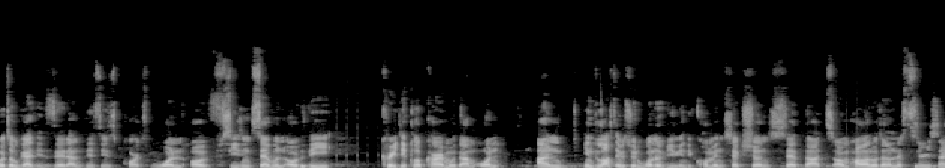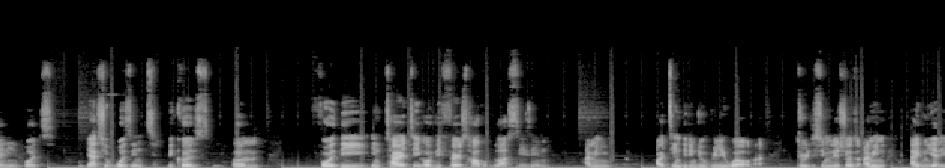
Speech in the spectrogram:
What's up guys, it's Zed and this is part 1 of season 7 of the Create a Club mode that I'm on. And in the last episode, one of you in the comment section said that um, Haaland was an unnecessary signing, but it actually wasn't because um, for the entirety of the first half of last season, I mean, our team didn't do really well through the simulations. I mean, I needed a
